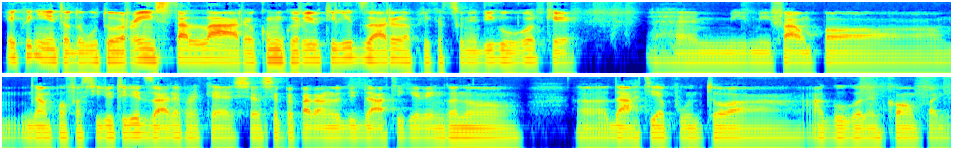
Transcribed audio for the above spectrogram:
e quindi niente, ho dovuto reinstallare o comunque riutilizzare l'applicazione di Google che eh, mi, mi, fa un po' dà un po' fastidio utilizzare perché stiamo sempre parlando di dati che vengono uh, dati appunto a, a Google and Company.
